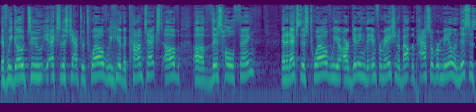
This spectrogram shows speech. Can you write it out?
If we go to Exodus chapter 12, we hear the context of, of this whole thing. And in Exodus 12, we are getting the information about the Passover meal, and this is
